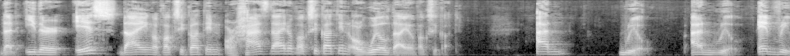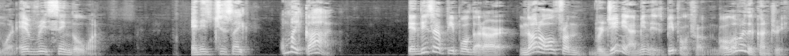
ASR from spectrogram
that either is dying of Oxycontin or has died of Oxycontin or will die of Oxycontin. Unreal. Unreal. Everyone, every single one. And it's just like, oh my God and these are people that are not all from Virginia. I mean, it's people from all over the country.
